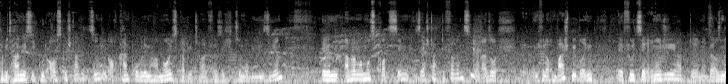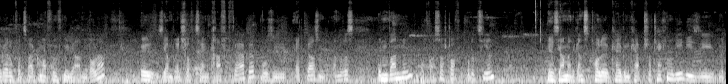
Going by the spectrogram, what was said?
kapitalmäßig gut ausgestattet sind und auch kein Problem haben, neues Kapital für sich zu mobilisieren. Ähm, aber man muss trotzdem sehr stark differenzieren. Also äh, ich will auch ein Beispiel bringen. Äh, Fuel Cell Energy hat äh, eine Börsenbewertung von 2,5 Milliarden Dollar. Sie haben Brennstoffzellenkraftwerke, wo sie Erdgas und anderes umwandeln, auf Wasserstoff produzieren. Sie haben eine ganz tolle Calvin Capture Technologie, die Sie mit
